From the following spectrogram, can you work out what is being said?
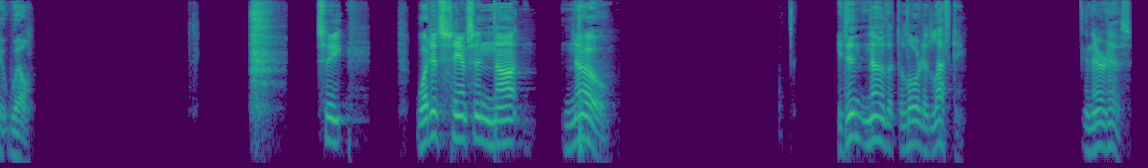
It will. See, what did Samson not know? He didn't know that the Lord had left him. And there it is.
